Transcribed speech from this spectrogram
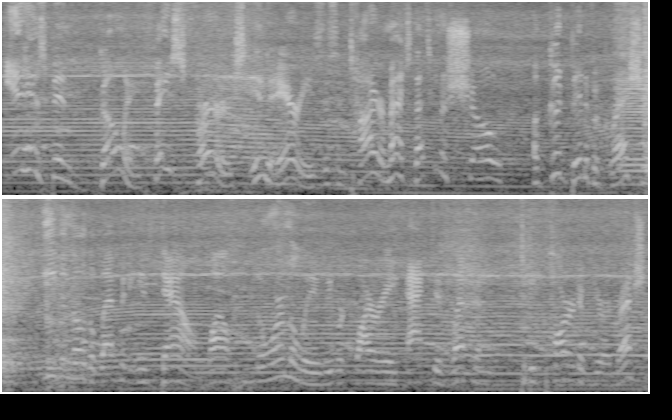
it has been going face first into Ares this entire match. That's going to show a good bit of aggression, even though the weapon is down, while normally we require a active weapon to be part of your aggression.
